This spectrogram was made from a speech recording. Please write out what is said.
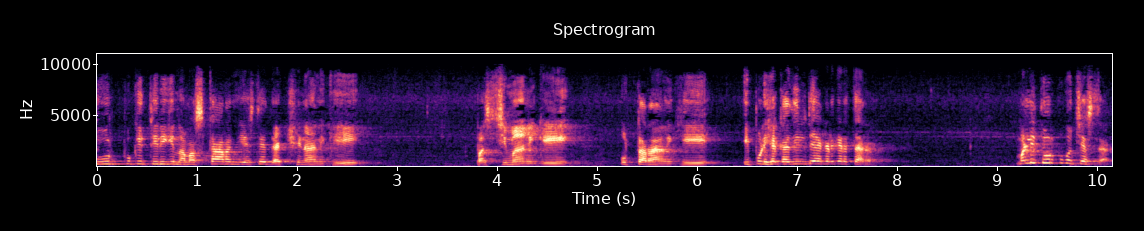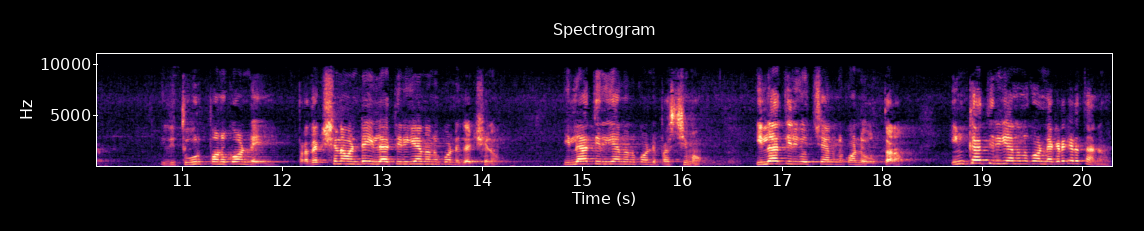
తూర్పుకి తిరిగి నమస్కారం చేస్తే దక్షిణానికి పశ్చిమానికి ఉత్తరానికి ఇప్పుడు ఇక కదిలితే ఎక్కడికి వెడతారు మళ్ళీ తూర్పుకి వచ్చేస్తారు. ఇది తూర్పు అనుకోండి ప్రదక్షిణం అంటే ఇలా తిరిగాను అనుకోండి దక్షిణం. ఇలా తిరిగాను అనుకోండి పశ్చిమం. ఇలా తిరిగి వచ్చాను అనుకోండి ఉత్తరం. ఇంకా తిరిగాను అనుకోండి ఎక్కడికి వెళ్తాను?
